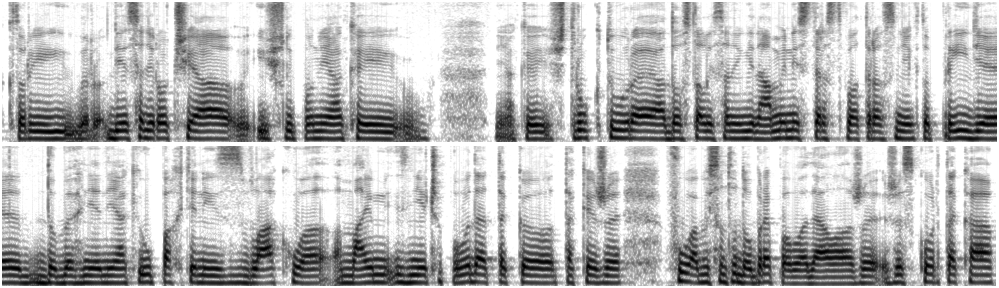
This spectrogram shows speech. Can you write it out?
ktorí 10 ročia išli po nejakej nejakej štruktúre a dostali sa niekde na ministerstvo a teraz niekto príde, dobehne nejaký upachtený z vlaku a, a má im niečo povedať, tak e, také, že fú, aby som to dobre povedala, že, že skôr taká,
